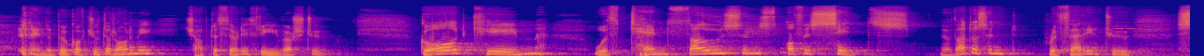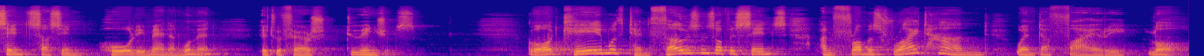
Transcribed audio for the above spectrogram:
in the book of Deuteronomy, chapter 33, verse 2. God came with ten thousands of his saints. Now, that doesn't referring to saints as in holy men and women, it refers to angels. God came with ten thousands of his saints, and from his right hand went a fiery law.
